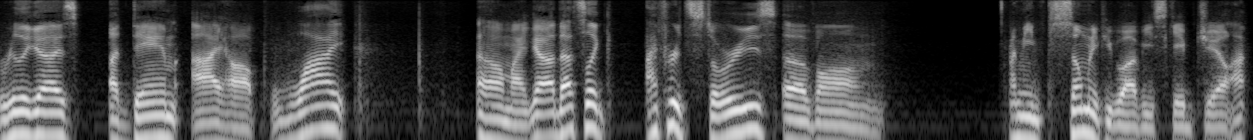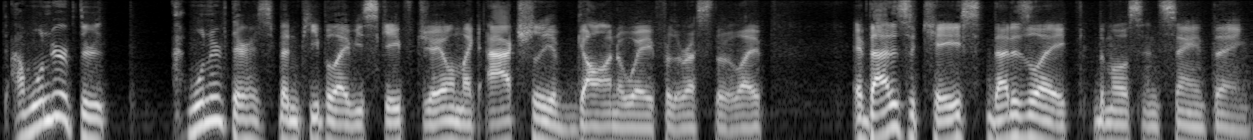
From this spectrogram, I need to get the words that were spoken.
really guys, a damn IHOP. Why? Oh my god, that's like I've heard stories of um I mean, so many people have escaped jail. I, I wonder if there I wonder if there has been people that have escaped jail and like actually have gone away for the rest of their life. If that is the case, that is like the most insane thing.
